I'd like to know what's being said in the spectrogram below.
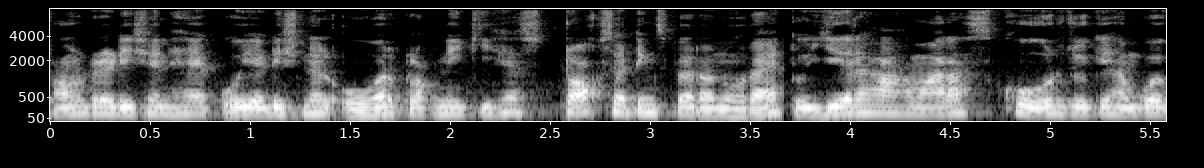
founder edition है कोई एडिशनल ओवरक्लॉक नहीं की है स्टॉक सेटिंग्स पे रन हो रहा है। तो ये रहा हमारा स्कोर जो कि हमको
